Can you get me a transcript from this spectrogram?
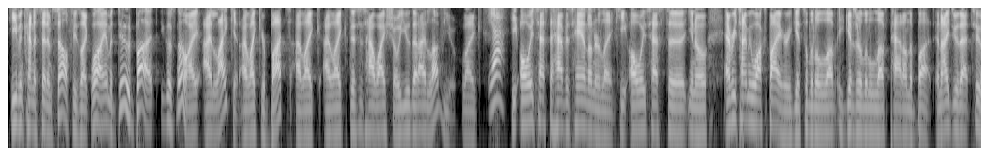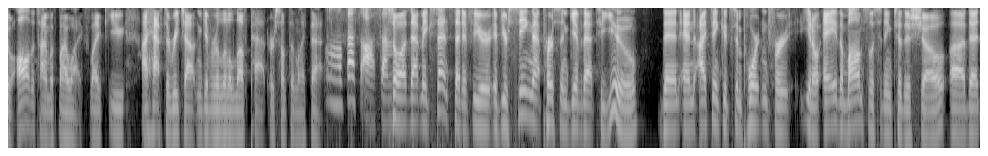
he even kind of said himself he's like well i am a dude but he goes no i, I like it. I like your butt i like i like this is how i show you that i love you. Like Yeah. he always has to have his hand on her leg. He always has to you know every time he walks by her he gets a little love he gives her a little love pat on the butt. And i do that too all the time with my wife. Like you i have to reach out and give her a little love pat or something like that. Oh, that's awesome. so uh, that makes sense that if you're if you're seeing that person give that to you then and i think it's important for you know a the moms listening to this show uh, that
